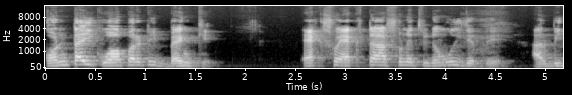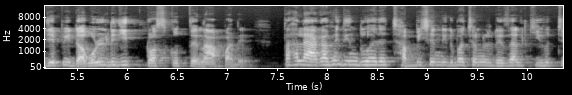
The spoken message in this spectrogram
কন্টাই কোঅপারেটিভ ব্যাংকে একশো একটা আসনে তৃণমূল যেতে আর বিজেপি ডাবল ডিজিট ক্রস করতে না পারে, তাহলে আগামী দিন দু হাজার ছাব্বিশের নির্বাচনের রেজাল্ট কি হচ্ছে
